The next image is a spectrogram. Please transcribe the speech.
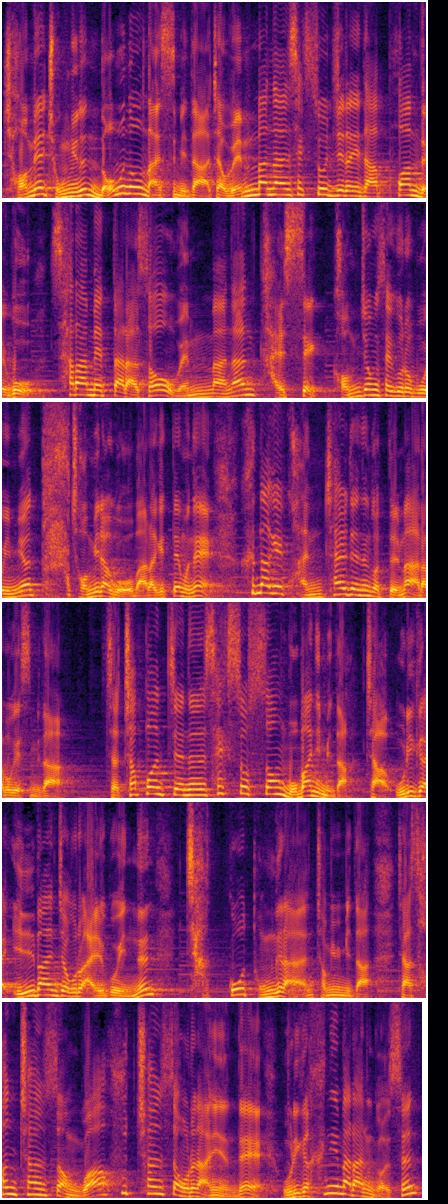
점의 종류는 너무너무 많습니다. 자, 웬만한 색소 질환이 다 포함되고 사람에 따라서 웬만한 갈색, 검정색으로 보이면 다 점이라고 말하기 때문에 흔하게 관찰되는 것들만 알아보겠습니다. 자, 첫 번째는 색소성 모반입니다. 자, 우리가 일반적으로 알고 있는 작고 동그란 점입니다. 자, 선천성과 후천성으로 나뉘는데 우리가 흔히 말하는 것은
